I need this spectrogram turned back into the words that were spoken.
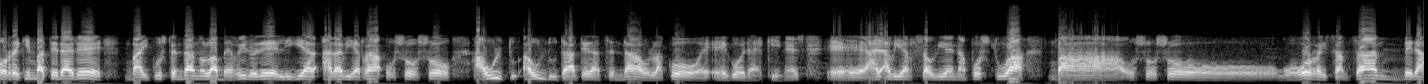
horrekin batera ere, ba, ikusten da nola berriro ere Ligia Arabiarra oso oso ahultu, ahulduta ateratzen da olako egoeraekin, ez? E, Arabiar Saudien apostua ba, oso oso gogorra izan zan, bera,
